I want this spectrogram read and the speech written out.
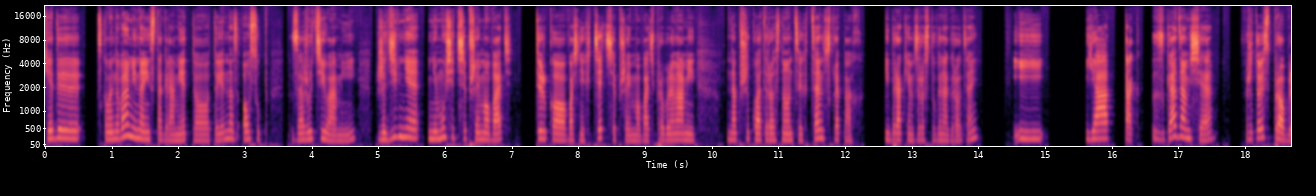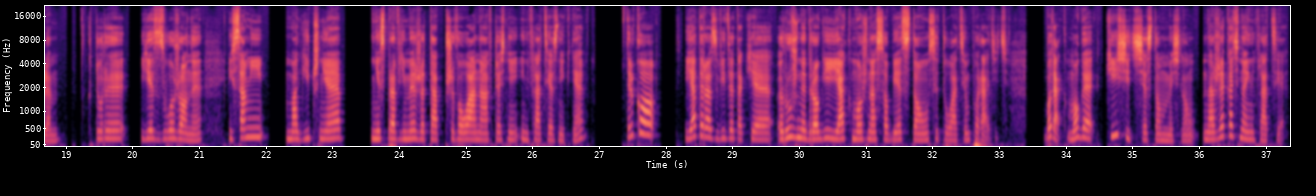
kiedy skomentowałam je na Instagramie, to, to jedna z osób zarzuciła mi, że dziwnie nie musieć się przejmować, tylko właśnie chcieć się przejmować problemami na przykład rosnących cen w sklepach i brakiem wzrostu wynagrodzeń. I ja tak, zgadzam się, że to jest problem, który jest złożony i sami magicznie nie sprawimy, że ta przywołana wcześniej inflacja zniknie. Tylko ja teraz widzę takie różne drogi, jak można sobie z tą sytuacją poradzić. Bo tak, mogę kisić się z tą myślą, narzekać na inflację.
